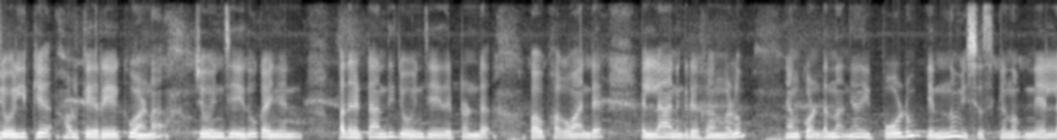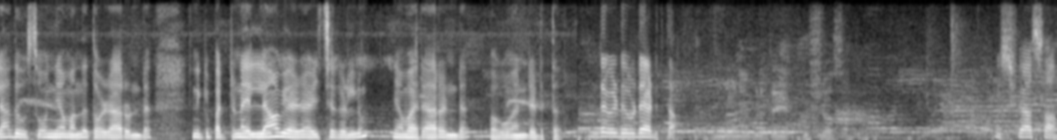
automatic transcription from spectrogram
ജോലിക്ക് അവൾ കയറിയേക്കുവാണ്. ജോയിൻ ചെയ്തു. കഴിഞ്ഞ പതിനെട്ടാം തീയതി ജോയിൻ ചെയ്തിട്ടുണ്ട്. അപ്പോൾ ഭഗവാന്റെ എല്ലാ അനുഗ്രഹങ്ങളും ഞാൻ കൊണ്ടുവന്ന് ഞാൻ ഇപ്പോഴും എന്നും വിശ്വസിക്കുന്നു. പിന്നെ എല്ലാ ദിവസവും ഞാൻ വന്ന് തൊഴാറുണ്ട്. എനിക്ക് പറ്റണ എല്ലാ വ്യാഴാഴ്ചകളിലും ഞാൻ വരാറുണ്ട് ഭഗവാന്റെ അടുത്ത്. എന്റെ വീട് ഇവിടെ അടുത്താണ് വിശ്വാസം.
